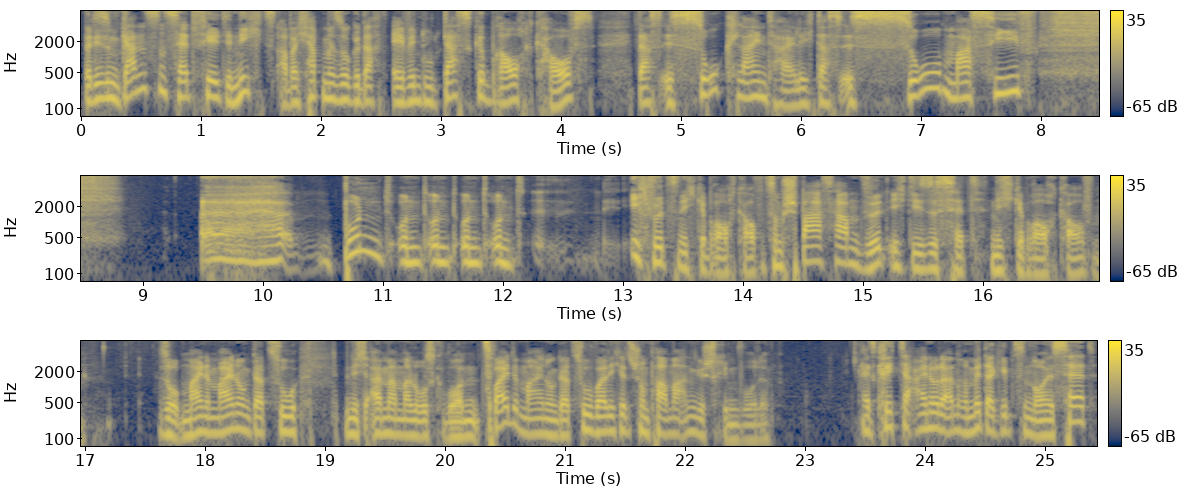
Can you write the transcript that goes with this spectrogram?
bei diesem ganzen Set fehlte nichts, aber ich habe mir so gedacht, ey, wenn du das gebraucht kaufst, das ist so kleinteilig, das ist so massiv äh, bunt und und und und äh, ich würde es nicht gebraucht kaufen. Zum Spaß haben würde ich dieses Set nicht gebraucht kaufen. So, meine Meinung dazu bin ich einmal mal losgeworden. Zweite Meinung dazu, weil ich jetzt schon ein paar Mal angeschrieben wurde. Jetzt kriegt der eine oder andere mit, da gibt's ein neues Set,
